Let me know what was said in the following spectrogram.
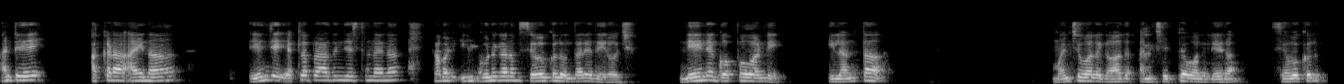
అంటే అక్కడ ఆయన ఏం చే ఎట్లా ప్రార్థన చేస్తుండ ఆయన? కాబట్టి ఈ గుణగణం సేవకులు ఉందా లేదా ఈరోజు? నేనే గొప్పవాడిని వీళ్ళంతా మంచి వాళ్ళు కాదు అని చెప్పే వాళ్ళు లేరా సేవకులు?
